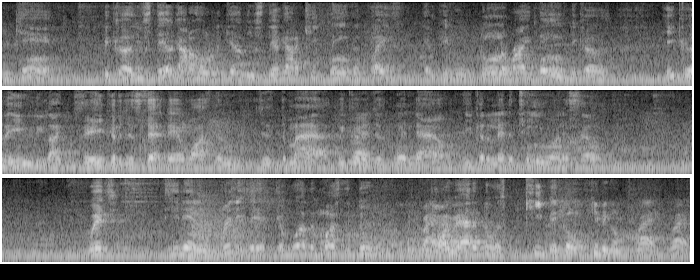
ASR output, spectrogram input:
you can't because you still got to hold it together. You still got to keep things in place and people doing the right things because he could have easily, like you said, he could have just sat there and watched them just demise. We could have Right. just went down. He could have let the team run itself, which he didn't really. It, it wasn't much to do. Right, All right, you had to do was keep it going. Keep it going. Right, right.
